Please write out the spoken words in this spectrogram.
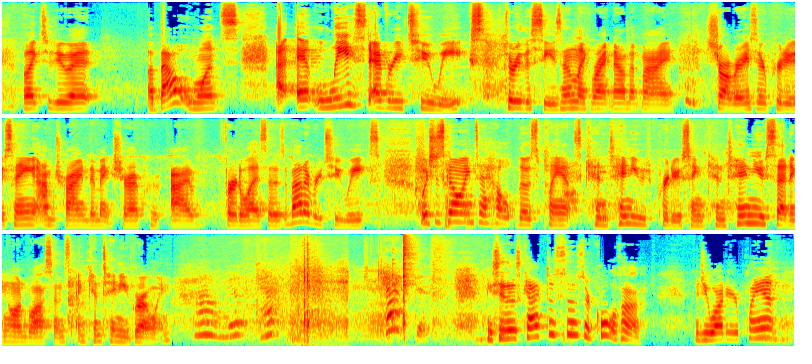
I like to do it about once, at least every two weeks through the season. Like right now that my strawberries are producing, I'm trying to make sure I, I fertilize those about every two weeks, which is going to help those plants continue producing, continue setting on blossoms, and continue growing. Oh, we have cactus. cactus. You see those cactuses? They're cool, huh? Did you water your plant?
